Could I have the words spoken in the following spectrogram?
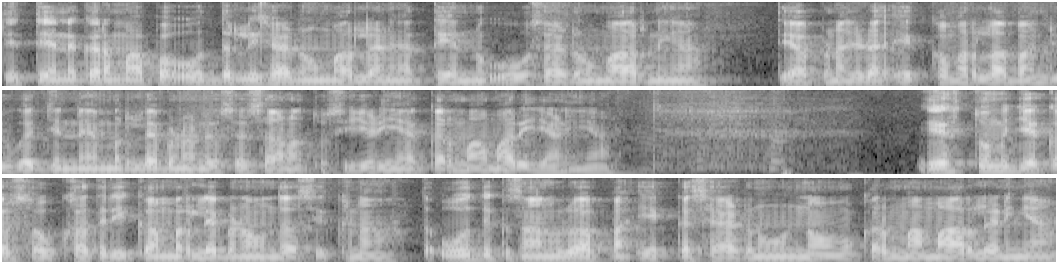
ਤੇ ਤਿੰਨ ਕਰਮਾਂ ਆਪਾਂ ਉਧਰਲੀ ਸਾਈਡ ਨੂੰ ਮਾਰ ਲੈਣੀਆਂ, ਤਿੰਨ ਉਹ ਸਾਈਡ ਨੂੰ ਮਾਰਨੀਆਂ ਤੇ ਆਪਣਾ ਜਿਹੜਾ ਇੱਕ ਮਰਲਾ ਬਣ ਜਾਊਗਾ, ਜਿੰਨੇ ਮਰਲੇ ਬਣਾਉਣੇ ਉਸ ਹਿਸਾਬ ਨਾਲ ਤੁਸੀਂ ਜਿਹੜੀਆਂ ਕਰਮਾਂ ਮਾਰੀ ਜਾਣੀਆਂ। ਇਸ ਤੋਂ ਵੀ ਜੇਕਰ ਸੌਖਾ ਤਰੀਕਾ ਮਰਲੇ ਬਣਾਉਣ ਦਾ ਸਿੱਖਣਾ, ਤਾਂ ਉਹਦੇ ਕਿਸਾਨ ਵੀਰੋ ਆਪਾਂ ਇੱਕ ਸਾਈਡ ਨੂੰ 9 ਕਰਮਾਂ ਮਾਰ ਲੈਣੀਆਂ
